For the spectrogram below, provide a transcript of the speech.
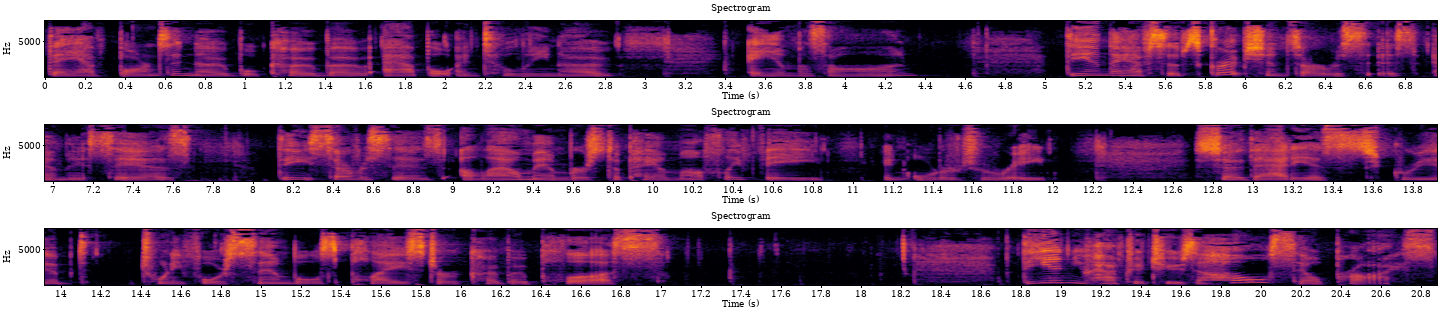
They have Barnes & Noble, Kobo, Apple, and Tolino, Amazon. Then they have subscription services, and it says these services allow members to pay a monthly fee in order to read. So that is Scribd, 24 Symbols, Playster, Kobo Plus. Then you have to choose a wholesale price.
